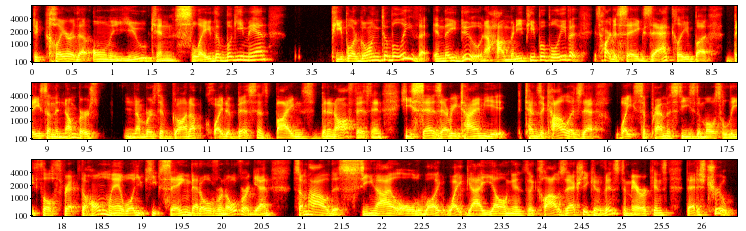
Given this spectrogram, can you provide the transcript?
declare that only you can slay the boogeyman, people are going to believe it. And they do. Now, how many people believe it? It's hard to say exactly, but based on the numbers, numbers have gone up quite a bit since Biden's been in office. And he says every time he attends a college that white supremacy is the most lethal threat to homeland. Well, you keep saying that over and over again. Somehow this senile old white white guy yelling into the clouds has actually convinced Americans that is true.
